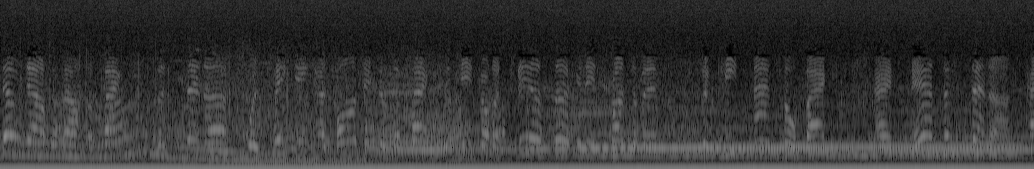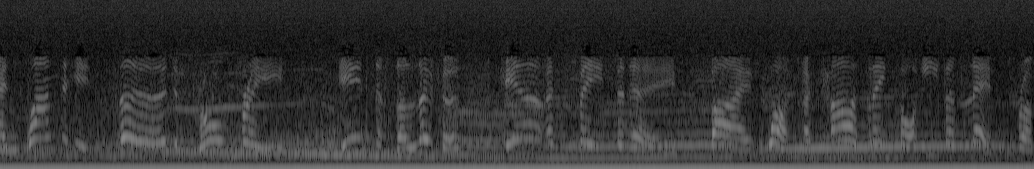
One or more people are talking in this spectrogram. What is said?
no doubt about the fact that Senna was taking advantage of the fact that he's got a clear circuit in front of him to keep Mansell back. And Ayrton Senna has won his third Grand Prix in the Lotus here at Spain today by what, a car's length or even less from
